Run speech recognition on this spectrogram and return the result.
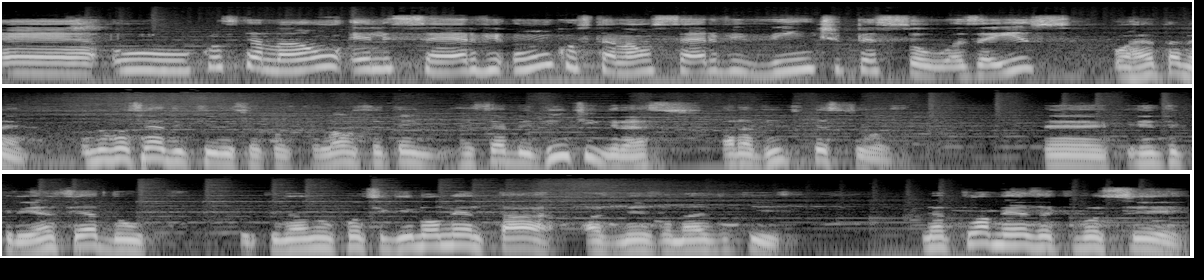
é, o costelão, ele serve, um costelão serve 20 pessoas, é isso? Corretamente. Quando você adquire o seu costelão, você tem, recebe 20 ingressos para 20 pessoas, é, entre criança e adulto, porque nós não conseguimos aumentar as mesas mais do que isso. Na tua mesa que você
